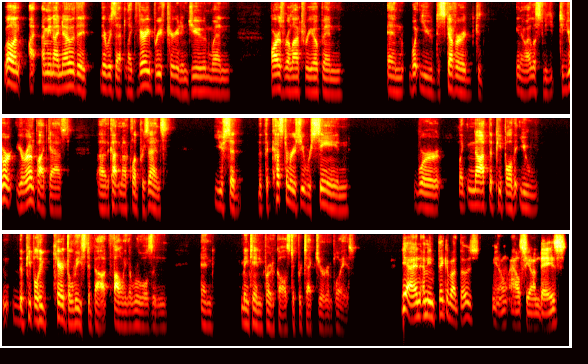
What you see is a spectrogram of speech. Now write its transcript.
Well, and I, I mean, I know that there was that like very brief period in June when bars were allowed to reopen and what you discovered you know i listened to, your your own podcast uh, the cottonmouth club presents. You said that the customers you were seeing were like not the people that you the people who cared the least about following the rules and and maintaining protocols to protect your employees. Yeah and i mean think about those you know halcyon days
